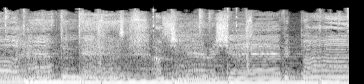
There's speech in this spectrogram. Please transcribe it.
your happiness. I'll cherish every part.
